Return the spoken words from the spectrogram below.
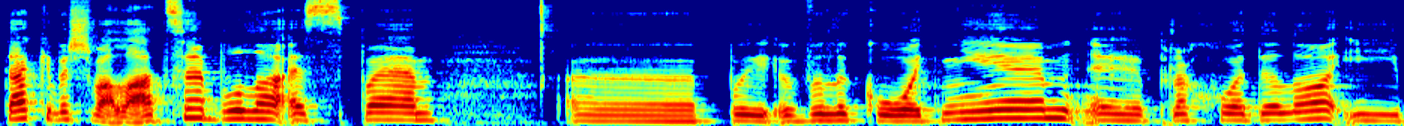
так і вишивала. А це була СП е, Великодні е, проходило, і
